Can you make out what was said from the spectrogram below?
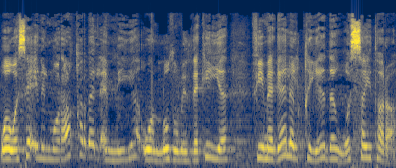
ووسائل المراقبة الأمنية والنظم الذكية في مجال القيادة والسيطرة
